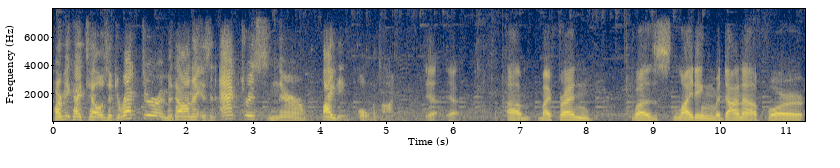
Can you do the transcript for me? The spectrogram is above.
Harvey Keitel is a director, and Madonna is an actress, and they're fighting all the time. Yeah, yeah. Um, my friend was lighting Madonna for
